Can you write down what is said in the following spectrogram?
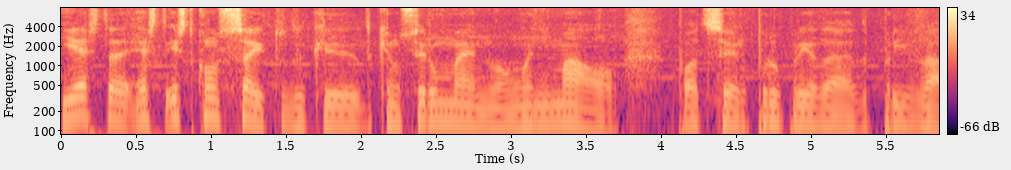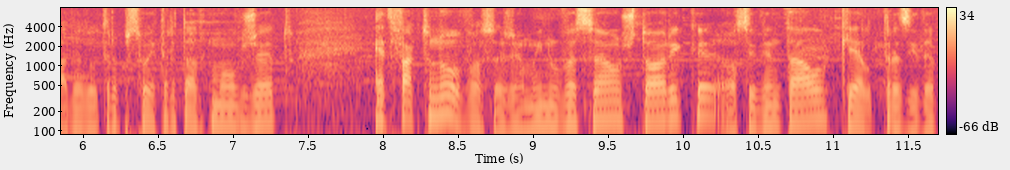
e esta, este, este conceito de que, de que um ser humano ou um animal pode ser propriedade privada de outra pessoa e tratado como objeto é de facto novo, ou seja, é uma inovação histórica ocidental que é trazida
